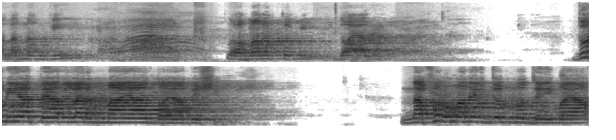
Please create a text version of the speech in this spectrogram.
আল্লাহর নাম কি? রহমান অর্থ কি? দয়ালু। দুনিয়াতে আল্লাহর মায়া, দয়া বেশি। নাফরমানের জন্য যেই মায়া,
